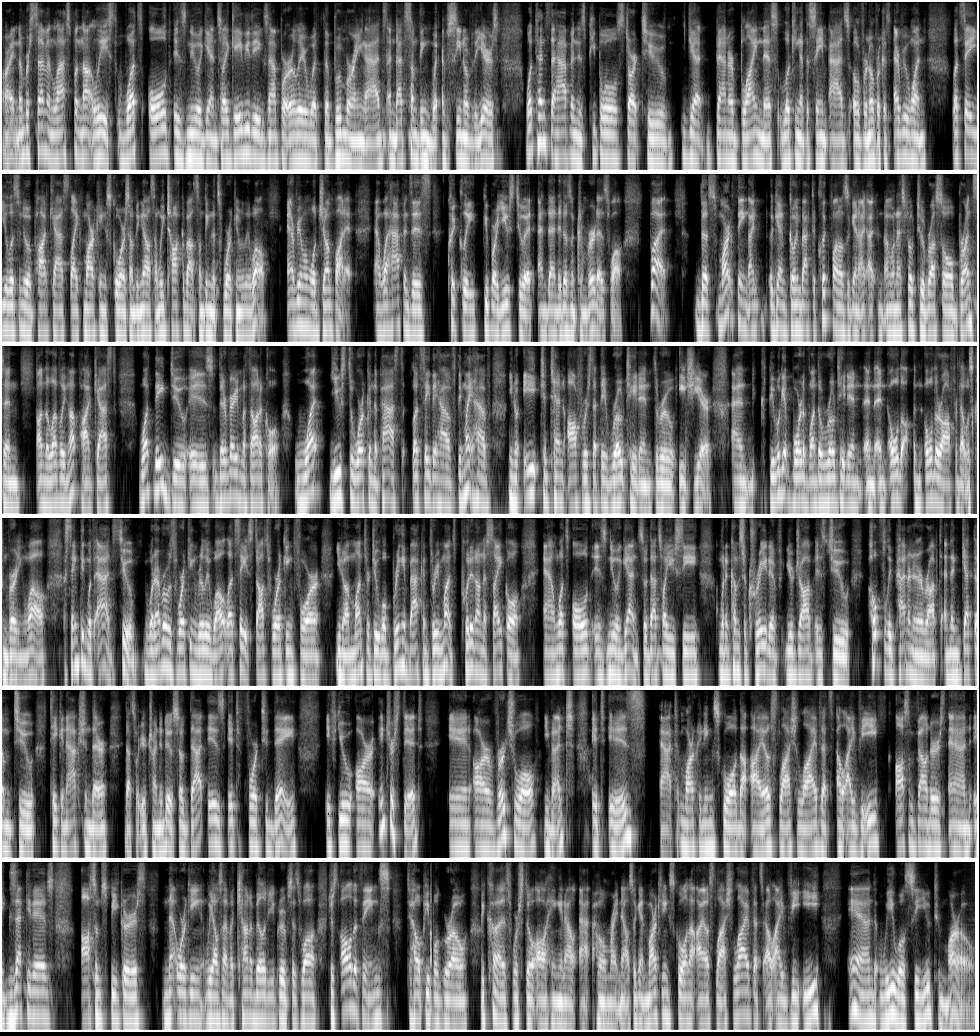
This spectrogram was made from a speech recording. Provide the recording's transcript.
All right, number seven, last but not least, what's old is new again. So I gave you the example earlier with the boomerang ads, and that's something I've seen over the years. What tends to happen is people start to get banner blindness looking at the same ads over and over because everyone, let's say you listen to a podcast like Marketing School or something else, and we talk about something that's working really well. Everyone will jump on it. And what happens is quickly people are used to it and then it doesn't convert as well. But the smart thing, I, again, going back to ClickFunnels again, I, I, when I spoke to Russell Brunson on the Leveling Up podcast, what they do is they're very methodical. What used to work in the past, let's say they have, they might have, you know, eight to 10 offers that they rotate in through each year. And people get bored of one, they'll rotate in an, an, old, an older offer that was converting well. Same thing with ads too. Whatever was working really well, let's say it stops working for, you know, a month or two, we'll bring it back in three months, put it on a cycle, and what's old is new again. So that's why you see when it comes to creative, your job is to hopefully pattern interrupt and then get them to take an action there. That's what you're trying to do. So that is it for today. If you are interested in our virtual event, it is at marketingschool.io slash live. That's L I V E. Awesome founders and executives, awesome speakers, networking. We also have accountability groups as well. Just all the things to help people grow because we're still all hanging out at home right now. So again, marketingschool.io slash live. That's L I V E. And we will see you tomorrow.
